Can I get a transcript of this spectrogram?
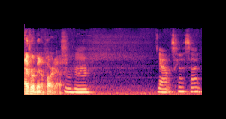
ever been a part of. Mm-hmm. Yeah, it was kind of sad.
